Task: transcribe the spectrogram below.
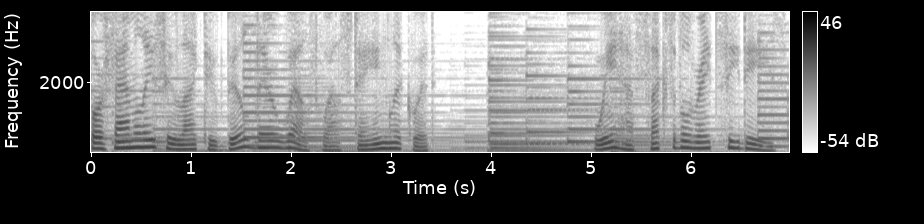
For families who like to build their wealth while staying liquid, we have flexible rate CDs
